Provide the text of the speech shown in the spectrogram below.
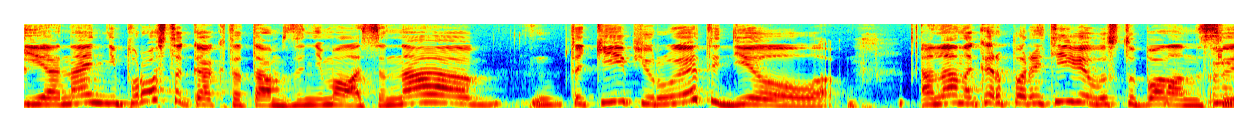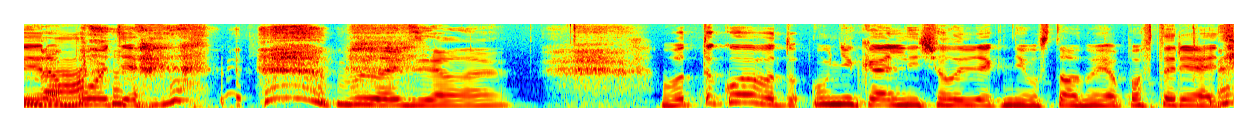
И она не просто как-то там занималась, она такие пируэты делала. Она на корпоративе выступала на своей Да. работе. Было дело. Вот такой вот уникальный человек, не устану я повторять.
